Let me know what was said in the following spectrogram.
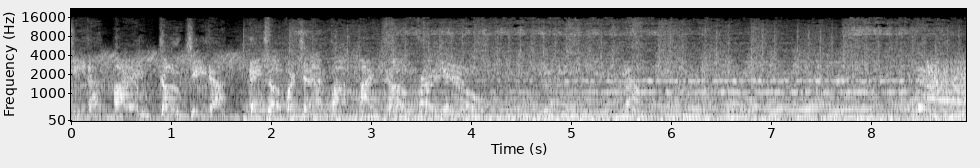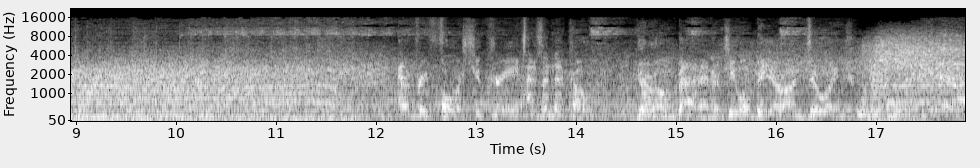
Or Vegeta. I am Gogeta. It's over, Janemba. I've come for you. Every force you create has an echo. Your own bad energy will be your undoing.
